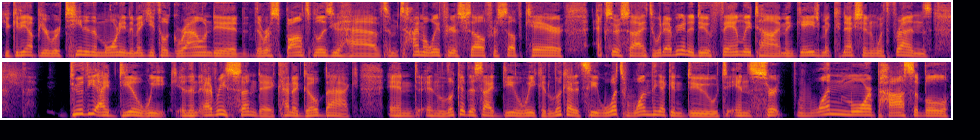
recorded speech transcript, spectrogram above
you getting up your routine in the morning to make you feel grounded, the responsibilities you have, some time away for yourself for self care, exercise, whatever you're going to do, family time, engagement, connection with friends do the ideal week and then every sunday kind of go back and and look at this ideal week and look at it see what's one thing i can do to insert one more possible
